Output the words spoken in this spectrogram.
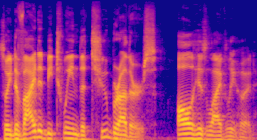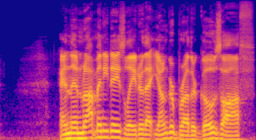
So he divided between the two brothers all his livelihood. And then, not many days later, that younger brother goes off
